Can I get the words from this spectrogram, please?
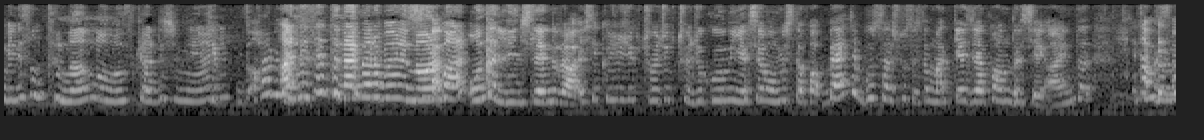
Melisa'nın tırnağının olması kardeşim yani. Ki- Harbiden Annesinin tırnakları böyle Bak, normal. Onu da linçlerini rahat. İşte küçücük çocuk çocukluğunu yaşamamış da falan. Bence bu saçma saçma makyaj yapan da şey. Aynı da E tamam biz böyle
